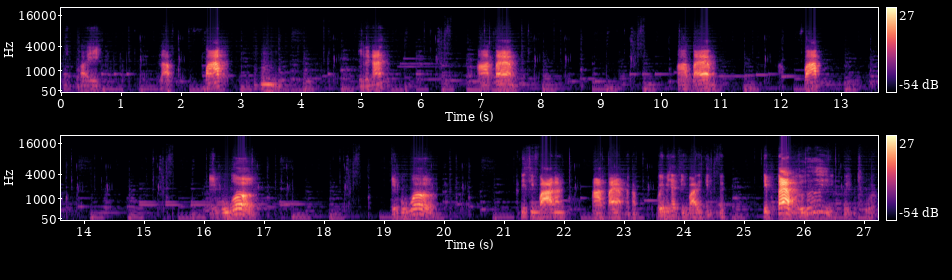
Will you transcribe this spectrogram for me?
หนึ่งใบรับปั๊บเลยนะห้าแต้มอาแต้มฟับเกมโอเวอร์เกมโอเวอร์ นนี้สีฟ้านะอาแต้มนะครับ เฮ้ย ไม่ใช่สีฟ้าดิสีเงินสิบแต้มเอ้ยเฮ้ยชัวร์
